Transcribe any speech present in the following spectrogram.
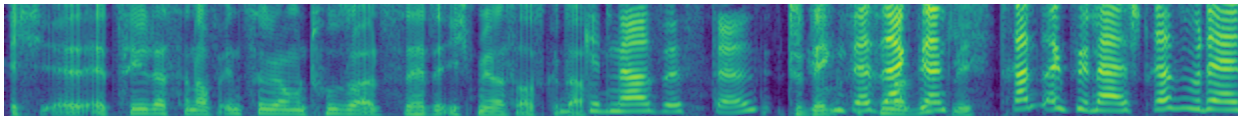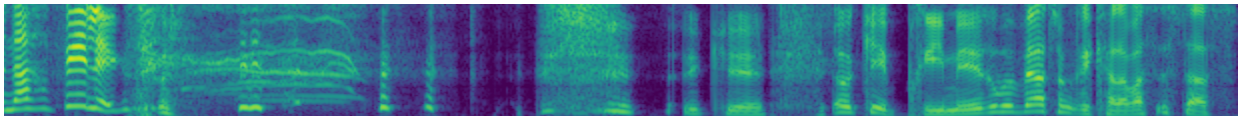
ich äh, erzähle das dann auf Instagram und tue so, als hätte ich mir das ausgedacht. Genau so ist das. Du denkst Er es immer sagt dann, wirklich. transaktionales Stressmodell nach Felix. Okay. Okay, primäre Bewertung, Ricarda, was ist das?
